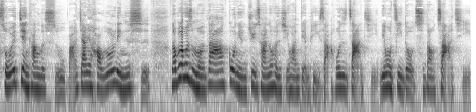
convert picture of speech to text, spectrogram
所谓健康的食物吧，家里好多零食，然后不知道为什么大家过年聚餐都很喜欢点披萨或者炸鸡，连我自己都有吃到炸鸡。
